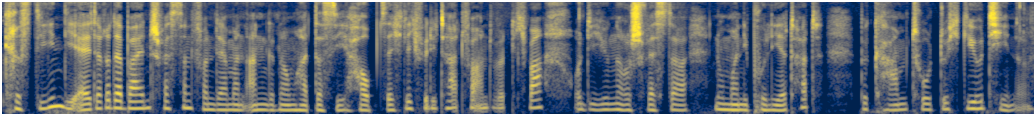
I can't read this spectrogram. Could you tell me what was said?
Christine, die ältere der beiden Schwestern, von der man angenommen hat, dass sie hauptsächlich für die Tat verantwortlich war und die jüngere Schwester nur manipuliert hat, bekam Tod durch Guillotine.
